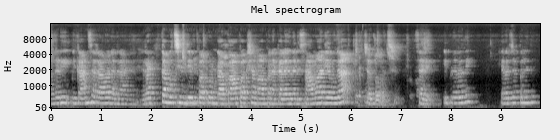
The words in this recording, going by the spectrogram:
ఆల్రెడీ మీకు ఆన్సర్ రావాలి అది రాగానే. రక్తము చిందింపకుండా పాప క్షమాపణ కలగదని సామాన్యముగా చెప్పవచ్చు. సరే ఇప్పుడు ఎవరిది? ఎవరు చెప్పలేదు?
